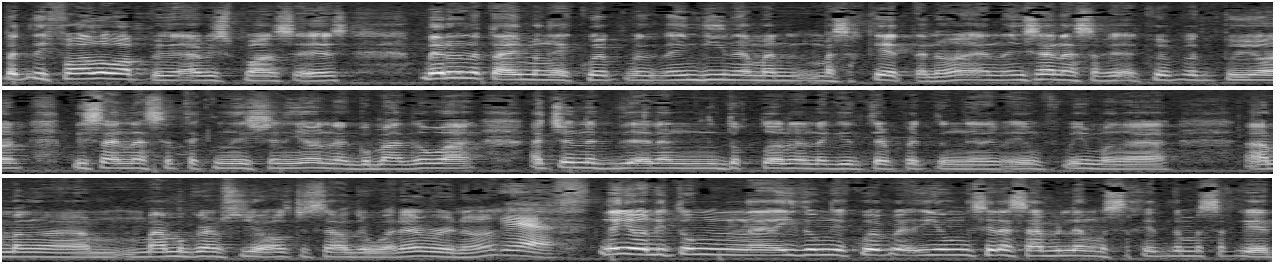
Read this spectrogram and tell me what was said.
But the follow-up uh, response is, meron na tayong mga equipment na hindi naman masakit. Ano? And isa nasa equipment ko yun, isa nasa technician yon na gumagawa, at yung nag, ng doktor na nag-interpret yung, yung, yung mga ah, mga mammograms niyo, ultrasound or whatever, no? Yes. Ngayon, itong, uh, itong equipment, yung sinasabi lang masakit na masakit,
